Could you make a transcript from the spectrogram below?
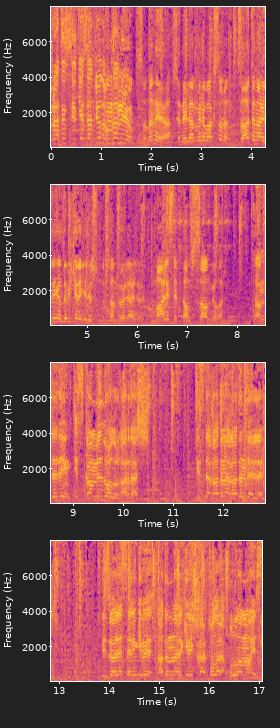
suratın sirke satıyordu ondan diyorum. Sana ne ya? Sen eğlenmene baksana. Zaten ayda yılda bir kere geliyorsundur sen böyle aylara. Maalesef damsız almıyorlar. Tam dediğin İskambil'de olur kardeş. Bizde kadına kadın derler. Biz öyle senin gibi kadınları giriş kartı olarak kullanmayız.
